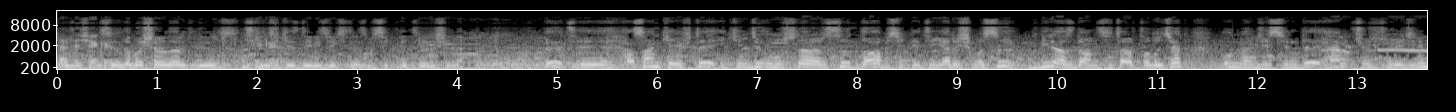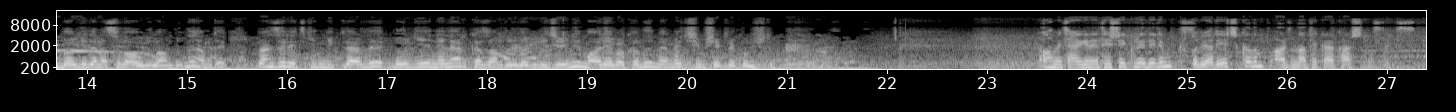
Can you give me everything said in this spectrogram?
Ben teşekkür Size de başarılar diliyoruz. İkinci ederim. kez deneyeceksiniz bisiklet yarışını. Evet, e, Hasankeyf'te ikinci uluslararası dağ bisikleti yarışması birazdan start alacak. Onun öncesinde hem çözü sürecinin bölgede nasıl algılandığını hem de benzer etkinliklerle bölgeye neler kazandırılabileceğini Maliye Bakanı Mehmet Şimşek'le konuştuk. Ahmet Ergen'e teşekkür edelim. Kısa bir araya çıkalım. Ardından tekrar karşınızdayız.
